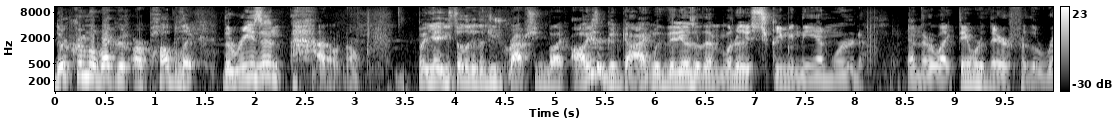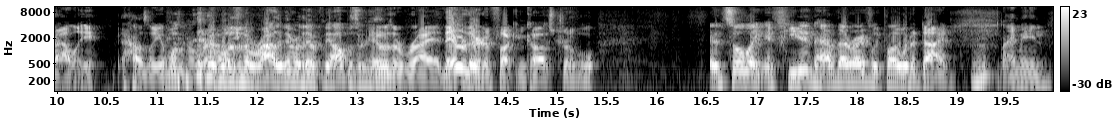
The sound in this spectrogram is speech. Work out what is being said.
Their criminal records are public, The reason I don't know. but yeah, you still look at the dude's rap sheet and be like, "Oh, he's a good guy." With videos of them literally screaming the N word, and they're like they were there for the rally. And I was like, it wasn't a rally. it wasn't a rally. They were there for the opposite It was a riot. They were there to fucking cause trouble. And so, like, if he didn't have that rifle, he probably would have died. Mhm. I mean,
